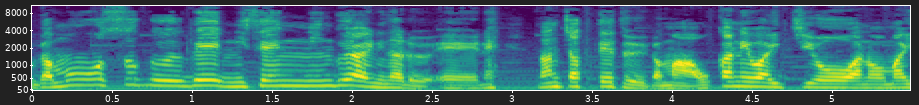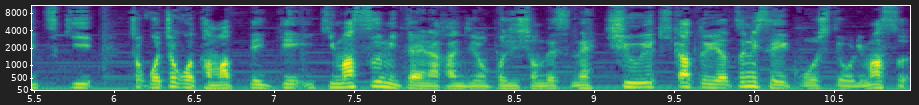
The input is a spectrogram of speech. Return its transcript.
がもうすぐで2000人ぐらいになる、えー、ね、なんちゃってというか、まあ、お金は一応、あの、毎月ちょこちょこ溜まっていっていきます、みたいな感じのポジションですね。収益化というやつに成功しております。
